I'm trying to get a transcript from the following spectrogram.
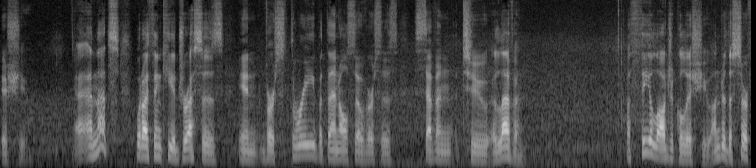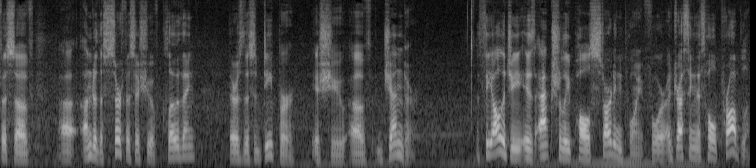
issue. And that's what I think he addresses in verse 3, but then also verses 7 to 11. A theological issue. Under the surface of uh, under the surface issue of clothing, there is this deeper issue of gender. Theology is actually Paul's starting point for addressing this whole problem.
